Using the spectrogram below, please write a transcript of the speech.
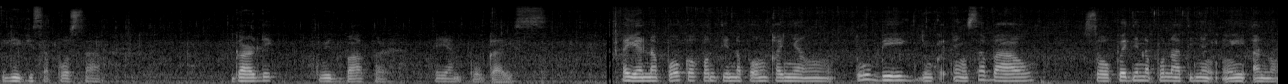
igigisa po sa garlic with butter ayan po guys Ayan na po, kakunti na po ang kanyang tubig, yung kanyang sabaw. So, pwede na po natin yung ano,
